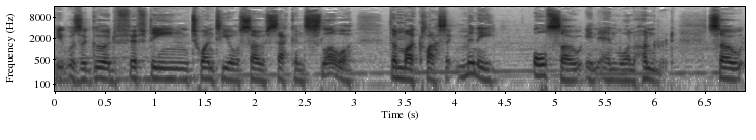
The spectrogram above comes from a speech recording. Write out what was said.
it was a good 15, 20 or so seconds slower than my classic Mini, also in N100. So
